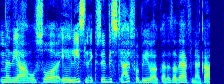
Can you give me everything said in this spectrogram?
men ja, og så er jeg lysen ikke, så jeg visste helt forbi hva det var for noe.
